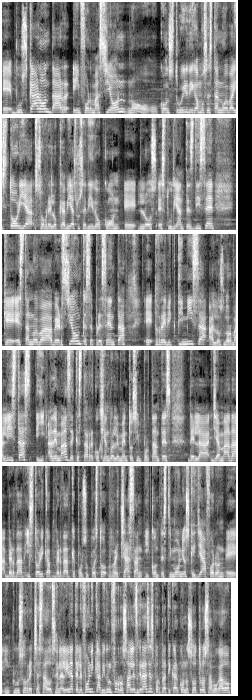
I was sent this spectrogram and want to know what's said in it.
eh, buscaron dar información, ¿no? O, construir, digamos, esta nueva historia sobre lo que había sucedido con eh, los estudiantes. Dicen que esta nueva versión que se presenta revictimiza a los normalistas y además de que está recogiendo elementos importantes de la llamada verdad histórica, verdad que por supuesto rechazan y con testimonios que ya fueron eh, incluso rechazados. En la línea telefónica, Vidulfo Rosales, gracias por platicar con nosotros, abogado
